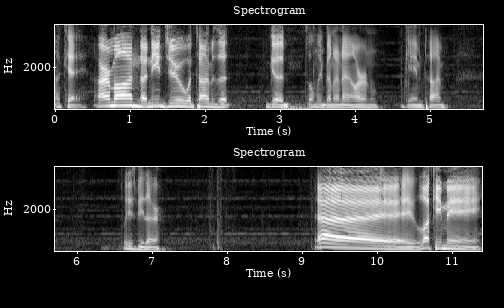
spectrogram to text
Okay, Armand, I need you. What time is it? Good. It's only been an hour in game time. Please be there. Hey, lucky me.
